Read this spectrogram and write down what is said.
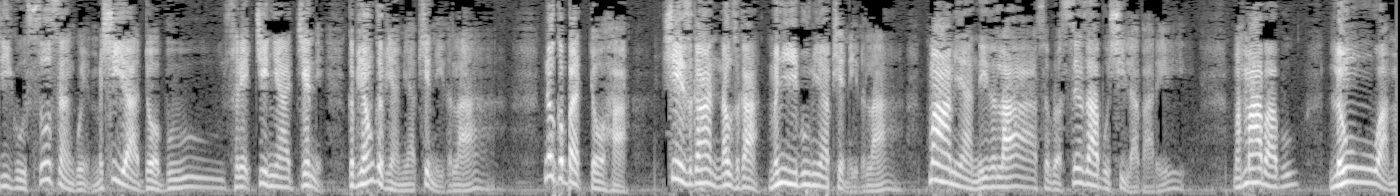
ပြည်ကိုစိုးစံခွင့်မရှိရတော့ဘူးဆိုတဲ့ကြေညာချက်နဲ့ကြပြောင်းကြပြန်များဖြစ်နေသလားနှုတ်ကပတ်တော်ဟာရှေ့စကားနောက်စကားမညီဘူးများဖြစ်နေသလားမှားများနေသလားဆိုတော့စဉ်းစားဖို့ရှိလာပါလေမမှားပါဘူးလုံးဝမ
